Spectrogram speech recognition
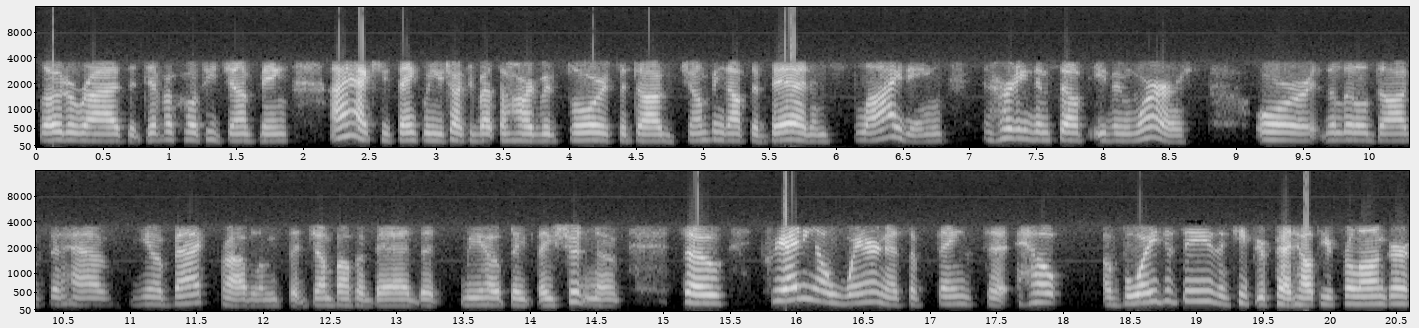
slow to rise, the difficulty jumping. I actually think when you talked about the hardwood floors, the dog jumping off the bed and sliding and hurting themselves even worse or the little dogs that have you know back problems that jump off a bed that we hope they, they shouldn't have. So creating awareness of things to help avoid disease and keep your pet healthier for longer,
